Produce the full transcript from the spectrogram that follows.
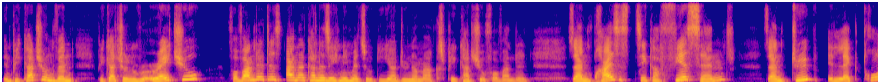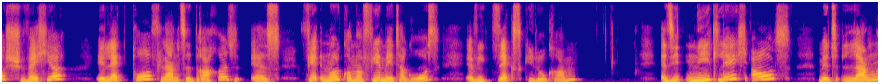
in Pikachu. Und wenn Pikachu in Raichu verwandelt ist, einmal kann er sich nicht mehr zu Giga Dynamax Pikachu verwandeln. Sein Preis ist ca. 4 Cent. Sein Typ Elektro, Schwäche, Elektro, Pflanze, Drache. Er ist 0,4 Meter groß. Er wiegt 6 Kilogramm. Er sieht niedlich aus mit langen,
